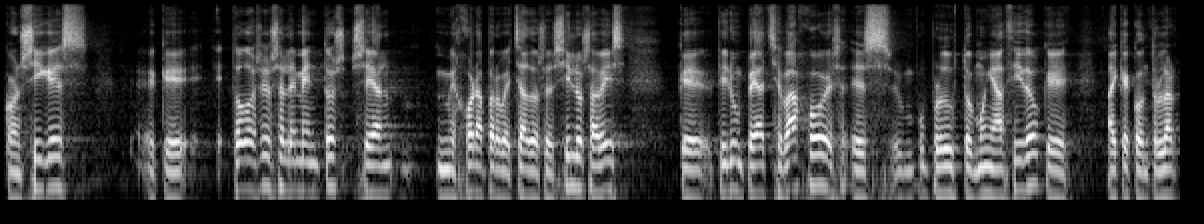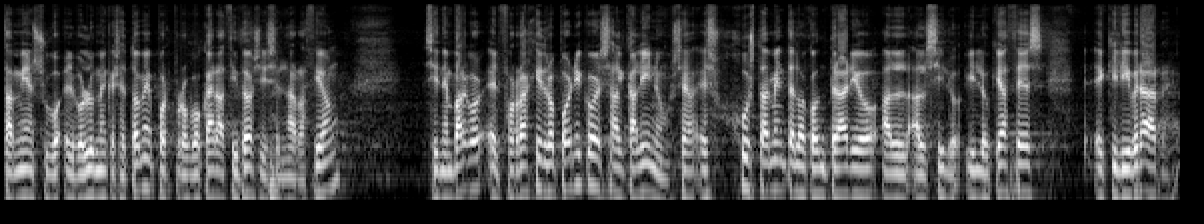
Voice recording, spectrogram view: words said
consigues que todos esos elementos sean mejor aprovechados. El silo, sabéis que tiene un pH bajo, es, un producto muy ácido que, hay que controlar también el volumen que se tome por provocar acidosis en la ración. Sin embargo, el forraje hidropónico es alcalino, o sea, es justamente lo contrario al, silo y lo que hace es equilibrar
